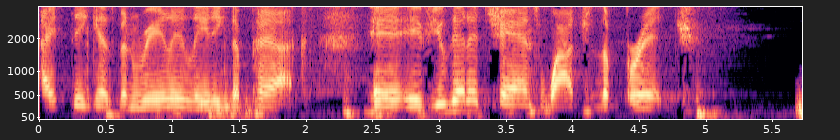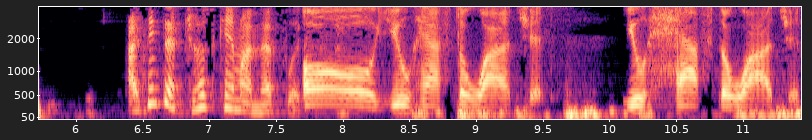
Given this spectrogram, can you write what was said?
I think, has been really leading the pack. If you get a chance, watch The Bridge. I think that just came on Netflix. Oh, you have to watch it. You have to watch it.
